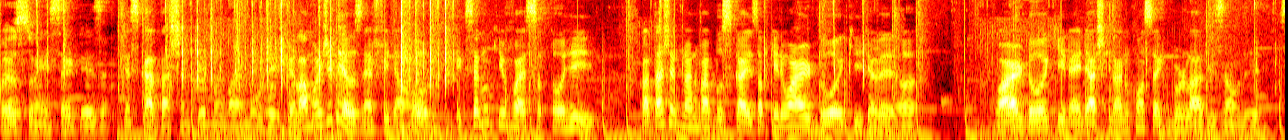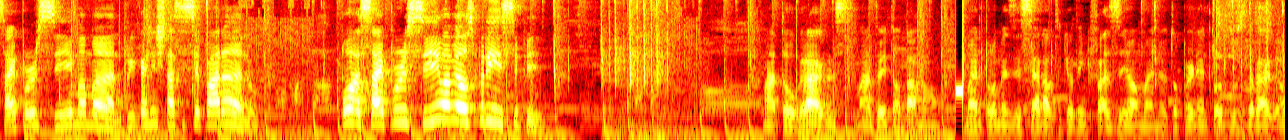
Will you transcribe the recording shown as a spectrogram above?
Foi o Suen, certeza. Por que esse cara tá achando que ele não vai morrer? Pelo amor de Deus, né, filhão? Ô, por que, que você não quivou essa torre aí? O cara tá achando que nós não vai buscar isso só porque ele guardou aqui, quer ver? Ó. Guardou aqui, né? Ele acha que nós não conseguimos burlar a visão dele. Sai por cima, mano. Por que, que a gente tá se separando? Pô, sai por cima, meus príncipes. Matou o Gragas? Matou, então tá bom. Mano, pelo menos esse arauto aqui eu tenho que fazer, ó, mano. Eu tô perdendo todos os dragão,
